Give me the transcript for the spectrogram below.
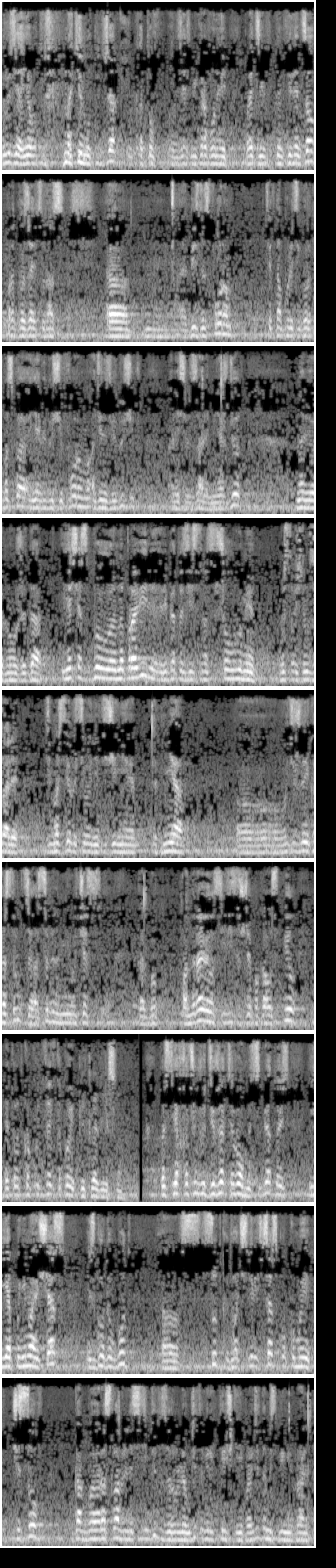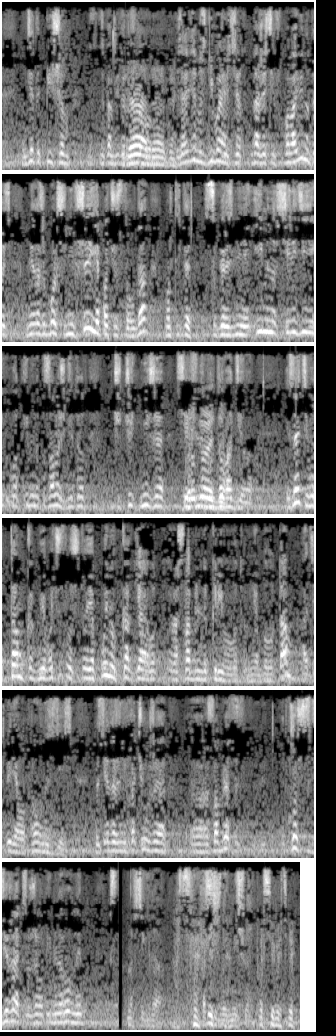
Друзья, я вот накинул пиджак, готов взять микрофон и пройти в конференц-зал. Продолжается у нас э, бизнес-форум Технополисе город Москва. Я ведущий форума, один из ведущих. Олеся в зале меня ждет. Наверное, уже, да. Я сейчас был на правиле. Ребята здесь у нас в шоуруме, в выставочном зале демонстрируют сегодня в течение дня э, вытяжные конструкции. Особенно мне вот сейчас как бы понравилось. Единственное, что я пока успел, это вот какой-то, знаете, такой Петля веса. то есть я хочу уже держать ровно себя, то есть и я понимаю сейчас, из года в год, э, в сутках 24 часа, сколько мы часов как бы расслабленно сидим где-то за рулем, где-то в электричке неправильно, где-то мы спим неправильно, где-то пишем на компьютере. Да, да, да. Затем мы сгибаемся, даже если в половину, то есть мне даже больше не в шее я почувствовал, да, может какие-то супер изменения, именно в середине, вот именно позвоночник, где-то вот чуть-чуть ниже середины грудного отдела. И знаете, вот там как бы я почувствовал, что я понял, как я вот расслабленно криво вот у меня было там, а теперь я вот ровно здесь. То есть я даже не хочу уже э, расслабляться, хочется держать уже вот именно ровно навсегда. Спасибо, Миша. Спасибо тебе.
